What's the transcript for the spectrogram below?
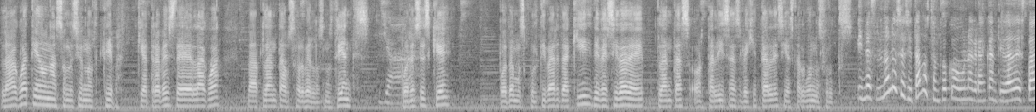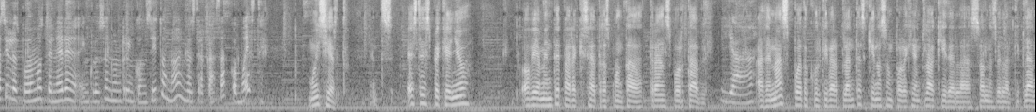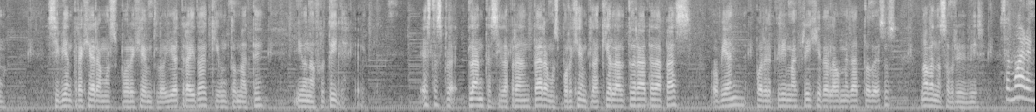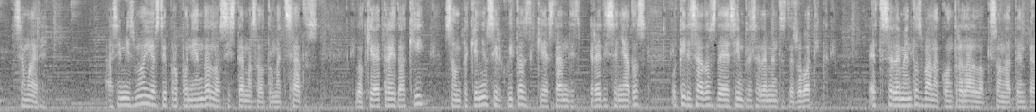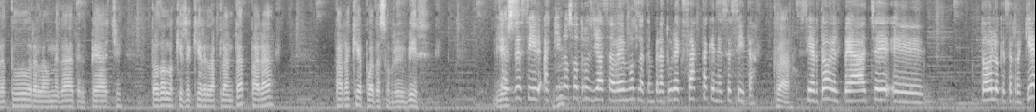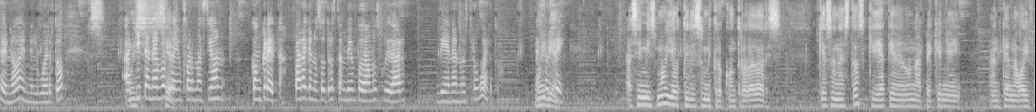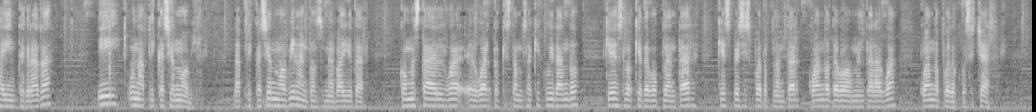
La agua tiene una solución nutritiva, que a través del agua la planta absorbe los nutrientes. Ya. Por eso es que podemos cultivar de aquí diversidad de plantas, hortalizas, vegetales y hasta algunos frutos. Y no necesitamos tampoco una gran cantidad de espacio, los podemos tener eh, incluso en un rinconcito, ¿no? En nuestra casa, como este. Muy cierto. Este es pequeño, obviamente para que sea transportable. Ya. Además, puedo cultivar plantas que no son, por ejemplo, aquí de las zonas del altiplano. Si bien trajéramos, por ejemplo, yo he traído aquí un tomate y una frutilla, estas plantas, si las plantáramos, por ejemplo, aquí a la altura de La Paz, o bien por el clima frígido, la humedad, todo eso, no van a sobrevivir. Se mueren. Se mueren. Asimismo, yo estoy proponiendo los sistemas automatizados. Lo que he traído aquí son pequeños circuitos que están prediseñados, utilizados de simples elementos de robótica. Estos elementos van a controlar lo que son la temperatura, la humedad, el pH, todo lo que requiere la planta para para que pueda sobrevivir. es, decir, aquí nosotros ya sabemos la temperatura exacta que necesita. Claro. ¿Cierto? El pH, eh, todo lo que se requiere ¿no? en el huerto. Aquí tenemos la información concreta para que nosotros también podamos cuidar bien a nuestro huerto. Muy bien. Asimismo, yo utilizo microcontroladores. que son estos? Que ya tienen una pequeña antena Wi-Fi integrada y una aplicación móvil. La aplicación móvil entonces me va a ayudar. ¿Cómo está el, huerto que estamos aquí cuidando? ¿Qué es lo que debo plantar? ¿Qué especies puedo plantar? ¿Cuándo debo aumentar agua? ¿Cuándo puedo cosechar?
